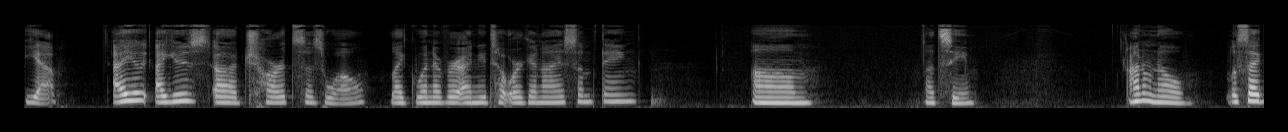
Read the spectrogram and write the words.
yeah, I I use uh, charts as well. Like whenever I need to organize something. Um, let's see. I don't know. It's like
